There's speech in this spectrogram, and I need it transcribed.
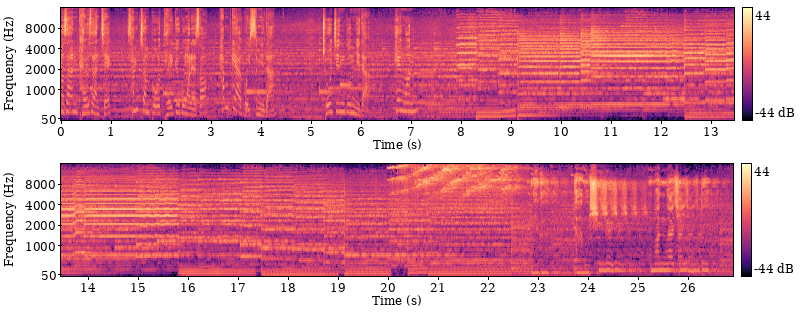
백두강산 가요산책 삼천포 대교공원에서 함께하고 있습니다. 조진구입니다. 행운 당신을 만나지 못했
